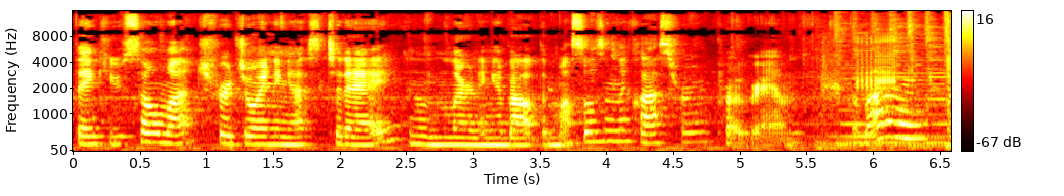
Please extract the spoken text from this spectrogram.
thank you so much for joining us today and learning about the Mussels in the Classroom program. Bye-bye.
